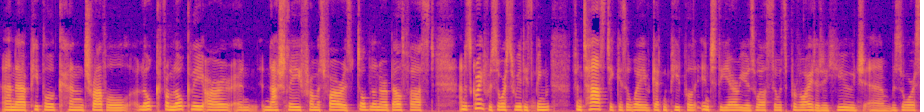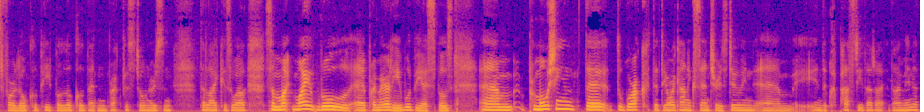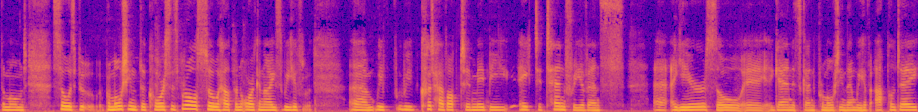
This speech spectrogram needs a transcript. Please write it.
and uh, people can travel lo- from locally or nationally from as far as Dublin or Belfast. And it's a great resource, really. It's been fantastic as a way of getting people into the area as well. So it's provided a huge um, resource for local people, local bed and breakfast owners, and the like as well. So my, my role uh, primarily would be, I suppose, um, promoting the, the work that the Organic Centre is doing um, in the capacity that, I, that I'm in at the moment. So it's promoting the courses, but also helping organise. We have um, we we could have up to maybe eight to ten free events uh, a year. So uh, again, it's kind of promoting them. We have Apple Day,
